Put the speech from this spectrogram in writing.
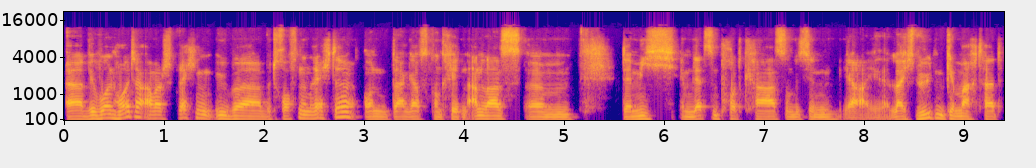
Äh, wir wollen heute aber sprechen über Betroffenenrechte. Und da gab es konkreten Anlass, ähm, der mich im letzten Podcast so ein bisschen ja, leicht wütend gemacht hat,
